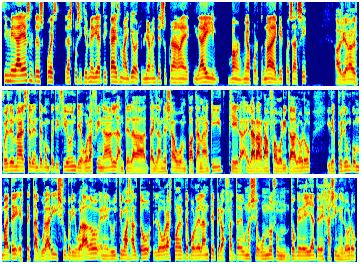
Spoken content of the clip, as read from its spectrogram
sin medallas, entonces pues la exposición mediática es mayor. Obviamente súper agradecida y, vamos, muy afortunada de que pues así. Adriana, después de una excelente competición, llegó la final ante la tailandesa Won Patanaki, que era, era la gran favorita al oro, y después de un combate espectacular y súper igualado, en el último asalto logras ponerte por delante, pero a falta de unos segundos un toque de ella te deja sin el oro.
